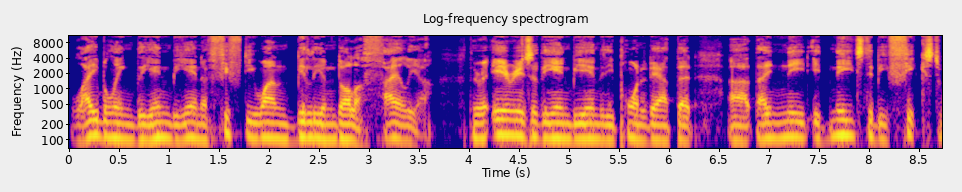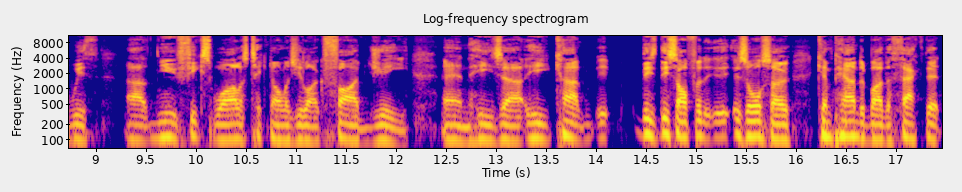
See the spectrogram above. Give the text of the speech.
labelling the NBN a $51 billion failure. There are areas of the NBN that he pointed out that uh, they need it needs to be fixed with uh, new fixed wireless technology like 5G, and he's uh, he can't. It, this, this offer is also compounded by the fact that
